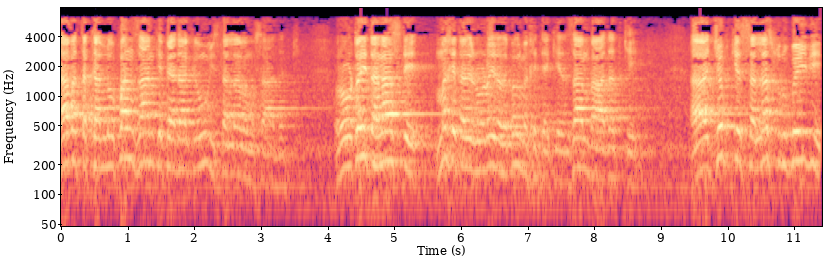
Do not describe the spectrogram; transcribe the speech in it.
دا به تکلفن ځان کې پیدا کوو استله به مساعدت کی روټي تناسته مخه ته روړی د بل مخه ته کې ځان به عادت کې جب کې 30 روپۍ دي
